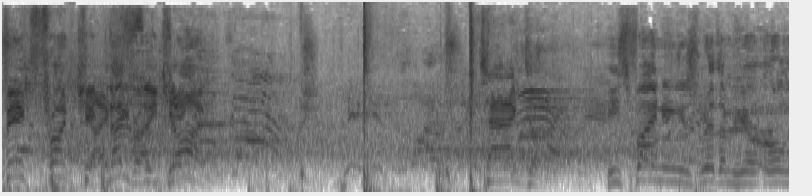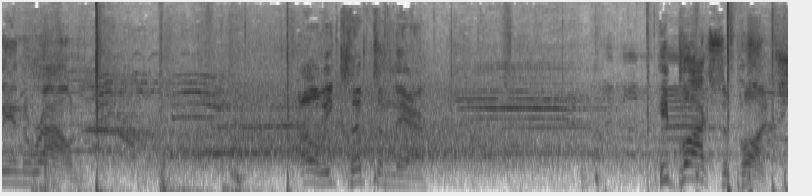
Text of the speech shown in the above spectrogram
Big front kick. Nice Nicely front kick. done. Tagged him. He's finding his rhythm here early in the round. Oh, he clipped him there. He blocks the punch.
